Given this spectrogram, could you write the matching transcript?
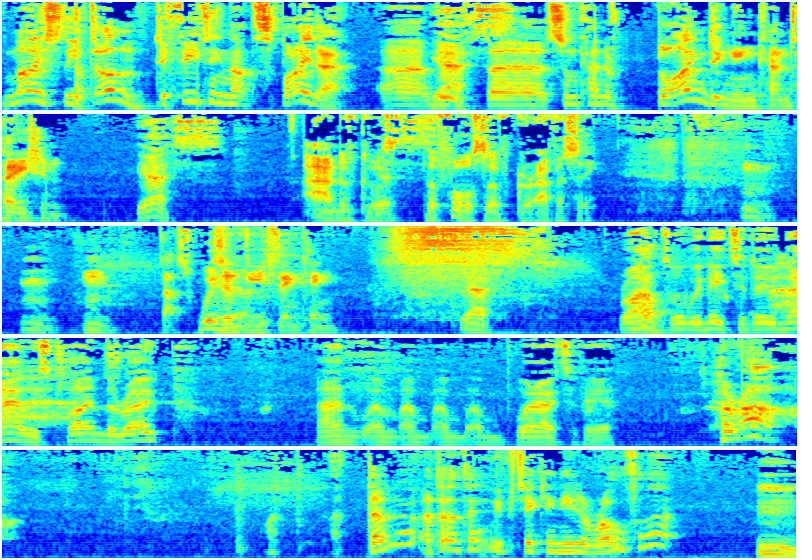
nicely done, defeating that spider uh, Yes. with uh, some kind of blinding incantation. yes. And of course, Yes. the force of gravity. Mm, mm, mm. That's wizardly thinking. Yes. Right, Well. all we need to do now is climb the rope and, and, and, and, and we're out of here. Hurrah! I, I don't know. I don't think we particularly need a roll for that. Hmm.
